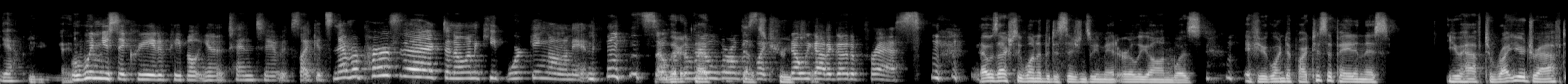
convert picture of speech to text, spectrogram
yeah. well when you say creative people you know tend to it's like it's never perfect and i want to keep working on it. So well, there, the real that, world is like no too. we got to go to press. That was actually one of the decisions we made early on was if you're going to participate in this you have to write your draft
